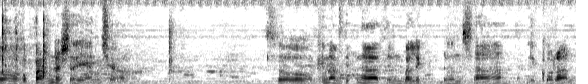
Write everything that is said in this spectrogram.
So, kapartners, ayan siya. So, kinabit natin balik doon sa likuran.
